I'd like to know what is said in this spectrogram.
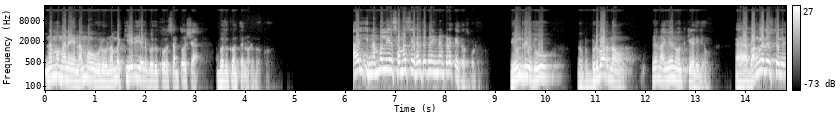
ನಮ್ಮ ಮನೆ, ನಮ್ಮ ಊರು, ನಮ್ಮ ಕೇರಿಯಲ್ಲಿ ಬದುಕೋರು ಸಂತೋಷ ಬದುಕು ಅಂತ ನೋಡಬೇಕು. ಆ ನಮ್ಮಲ್ಲಿ ಸಮಸ್ಯೆ ಹೇಳ್ತಕ್ಕ ಇನ್ನೊಂದು ಕಡೆ ಕೈ ತೋರಿಸ್ಬಿಡು. ಏನ್ರಿ ಅದು? ಬಿಡಬಾರ್ದು ನಾವು. ಏನು ಏನು ಅಂತ ಕೇಳಿ ನೀವು. ಬಾಂಗ್ಲಾದೇಶದಲ್ಲಿ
